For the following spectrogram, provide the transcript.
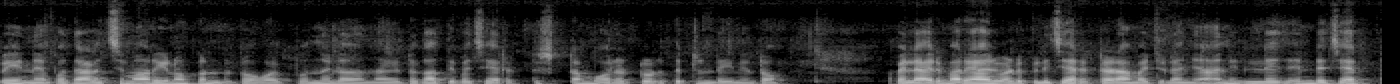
പിന്നെ ഇപ്പോൾ തിളച്ച് മറിയണമൊക്കെ ഉണ്ട് കേട്ടോ കുഴപ്പമൊന്നുമില്ല നന്നായിട്ട് കത്തിപ്പോൾ ചിരട്ട ഇഷ്ടം പോലെ ഇട്ട് കൊടുത്തിട്ടുണ്ടായിന് കേട്ടോ അപ്പോൾ എല്ലാവരും പറയാം അരുവടുപ്പിൽ ചിരട്ട ഇടാൻ പറ്റില്ല ഞാനില്ല എന്റെ ചിരട്ട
